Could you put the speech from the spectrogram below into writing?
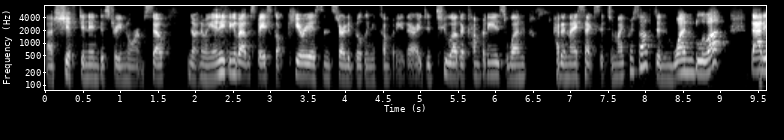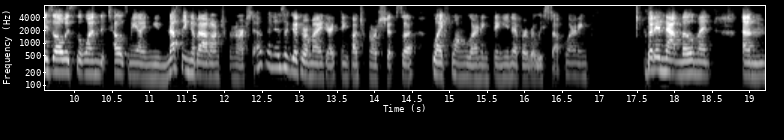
uh, shift in industry norms. So not knowing anything about the space, got curious and started building a company there. I did two other companies. One had a nice exit to Microsoft and one blew up. That is always the one that tells me I knew nothing about entrepreneurship and is a good reminder. I think entrepreneurship's a lifelong learning thing. You never really stop learning. But in that moment, um,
